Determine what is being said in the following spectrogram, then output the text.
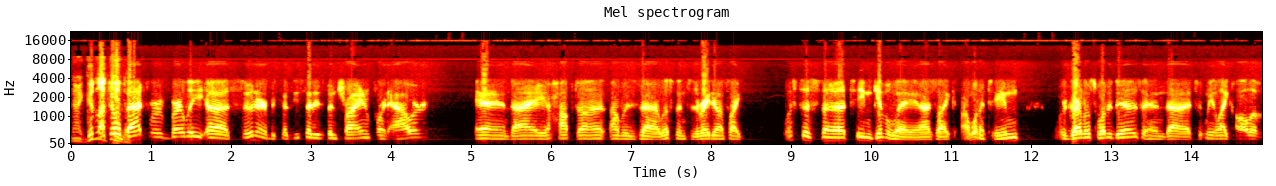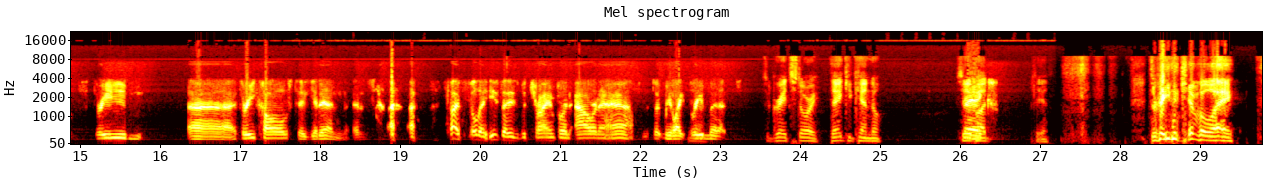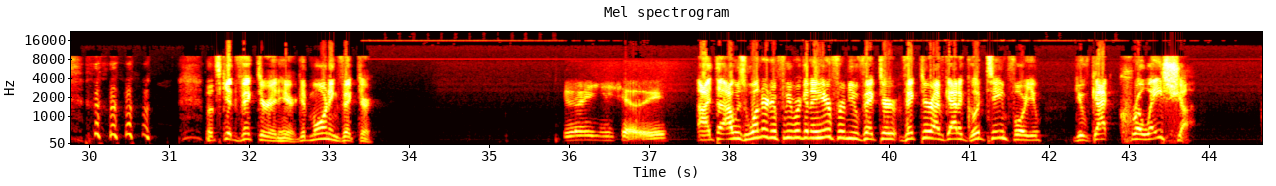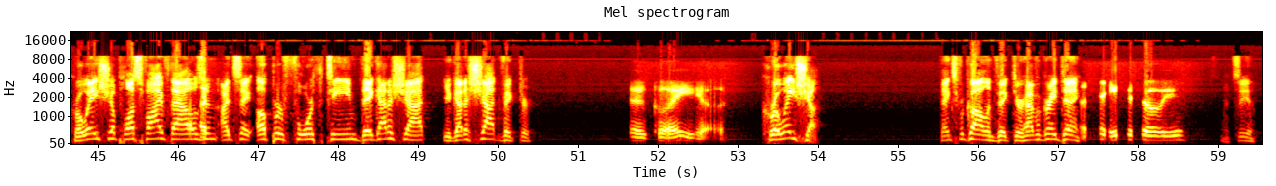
All right, good luck. I feel Kendall. bad for Burley uh, Sooner because he said he's been trying for an hour, and I hopped on. I was uh, listening to the radio. I was like, "What's this uh, team giveaway?" And I was like, "I want a team, regardless what it is." And uh, it took me like all of three uh, three calls to get in, and so I feel that he said he's been trying for an hour and a half. It took me like three minutes. It's a great story. Thank you, Kendall. See you, bud. Thanks. See you. Three to give away. Let's get Victor in here. Good morning, Victor. I th- I was wondering if we were going to hear from you, Victor. Victor, I've got a good team for you. You've got Croatia. Croatia plus 5,000. I'd say upper fourth team. They got a shot. You got a shot, Victor. Croatia. Croatia. Thanks for calling, Victor. Have a great day. Italy. Let's see you.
